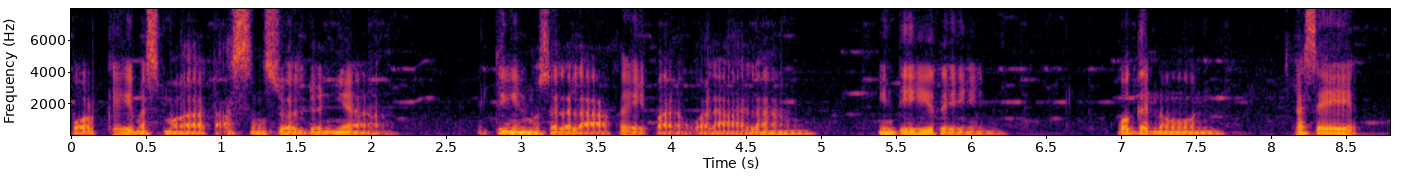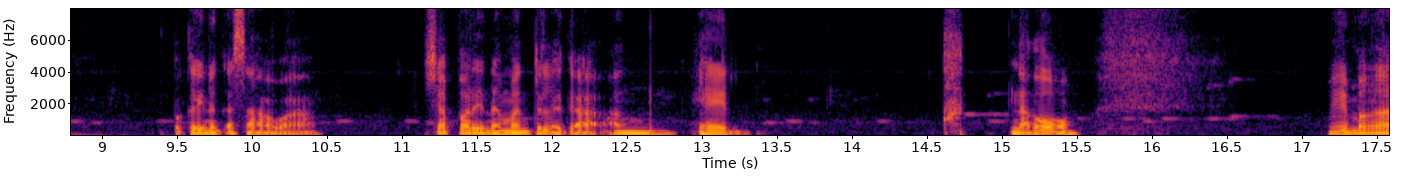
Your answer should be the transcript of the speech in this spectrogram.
Porke, mas mataas ang sweldo niya. Tingin mo sa lalaki, parang wala lang. Hindi rin. Huwag ganon. Kasi, pag kayo nag-asawa, siya pa rin naman talaga ang head. Nako, may mga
